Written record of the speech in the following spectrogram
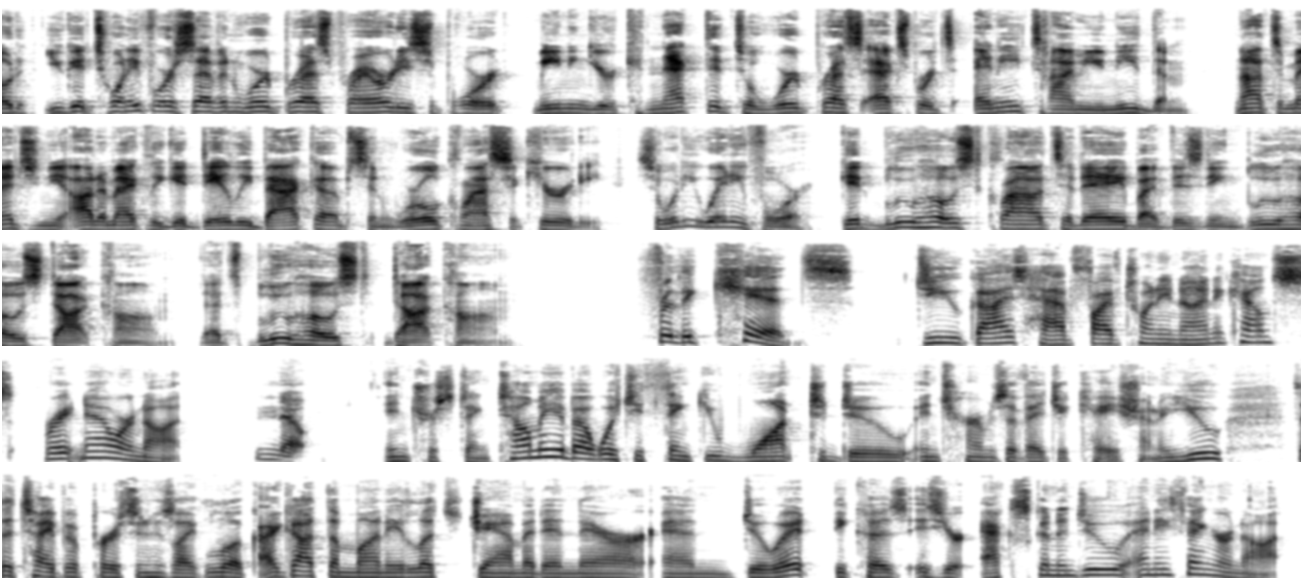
Cloud, you get 24 7 WordPress priority support, meaning you're connected to WordPress experts anytime you need them. Not to mention, you automatically get daily backups and world class security. So, what are you waiting for? Get Bluehost Cloud today by visiting Bluehost.com. That's Bluehost.com. For the kids, do you guys have 529 accounts right now or not? No. Interesting. Tell me about what you think you want to do in terms of education. Are you the type of person who's like, look, I got the money, let's jam it in there and do it? Because is your ex going to do anything or not?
